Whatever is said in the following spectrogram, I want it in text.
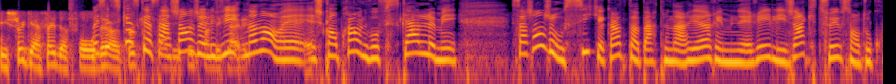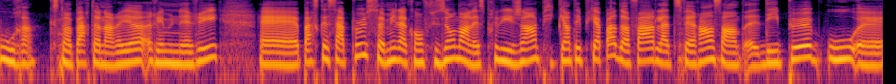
C'est ceux qui essaient de frauder. Mais c'est qu'est-ce que ça change, Olivier? Non, non, je comprends au niveau fiscal, mais ça change aussi que quand tu as un partenariat rémunéré, les gens qui te suivent sont au courant que c'est un partenariat rémunéré euh, parce que ça peut semer la confusion dans l'esprit des gens. Puis quand tu n'es plus capable de faire de la différence entre des pubs ou euh,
